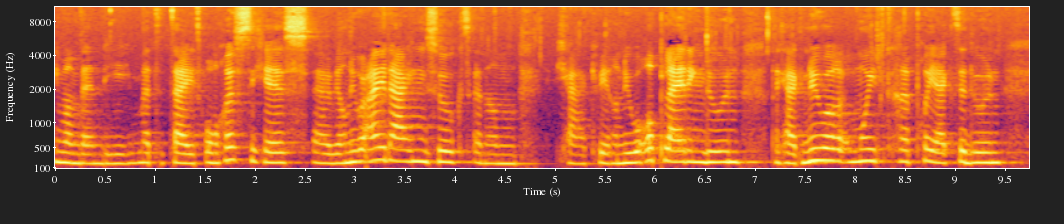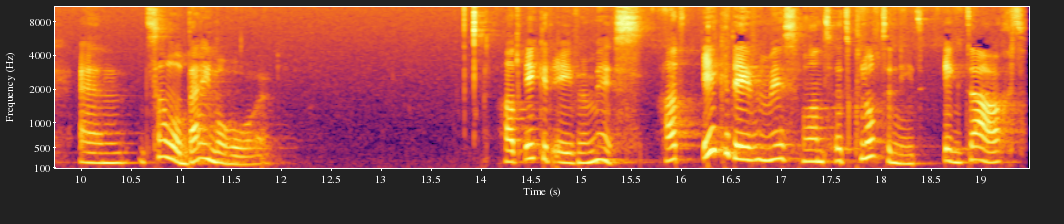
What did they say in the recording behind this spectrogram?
iemand ben die met de tijd onrustig is, uh, weer nieuwe uitdagingen zoekt. En dan ga ik weer een nieuwe opleiding doen. Dan ga ik nieuwe, moeilijkere projecten doen. En het zal wel bij me horen had ik het even mis. Had ik het even mis, want het klopte niet. Ik dacht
